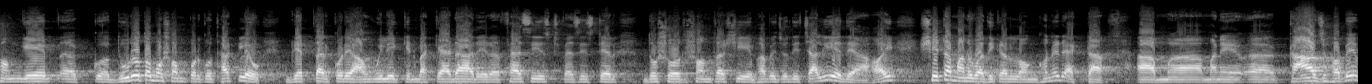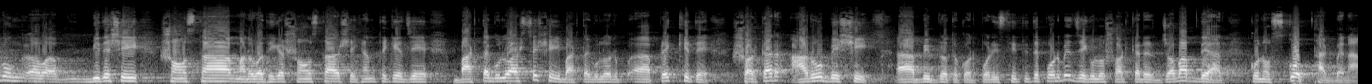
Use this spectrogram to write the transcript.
সঙ্গে দূরতম সম্পর্ক থাকলেও গ্রেপ্তার করে আওয়ামী লীগ কিংবা ক্যাডার, এরা ফ্যাসিস্ট, ফ্যাসিস্টের দোসর সন্ত্রাসী এভাবে যদি চালিয়ে দেয়া হয়, সেটা মানবাধিকার লঙ্ঘনের একটা মানে কাজ হবে এবং বিদেশি সংস্থা, মানবাধিকার সংস্থা সেখান থেকে যে বার্তাগুলো আসছে, সেই বার্তাগুলোর প্রেক্ষিতে সরকার আরও বেশি বিব্রতকর পরিস্থিতিতে পড়বে, যেগুলো সরকারের জবাব দেওয়ার কোনো স্কোপ থাকবে না।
